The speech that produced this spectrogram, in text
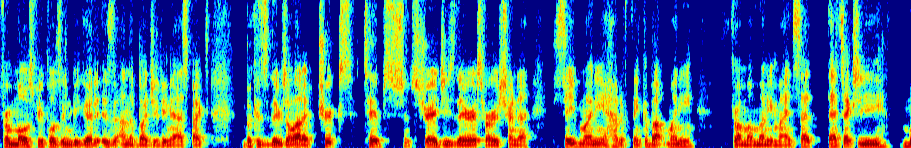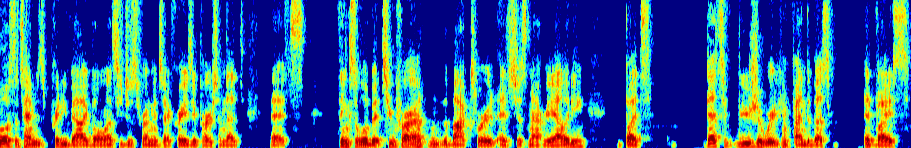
from most people is going to be good is on the budgeting aspect because there's a lot of tricks, tips, strategies there as far as trying to save money, how to think about money from a money mindset. That's actually most of the time is pretty valuable unless you just run into a crazy person that that's thinks a little bit too far out of the box where it's just not reality. But that's usually where you can find the best advice.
